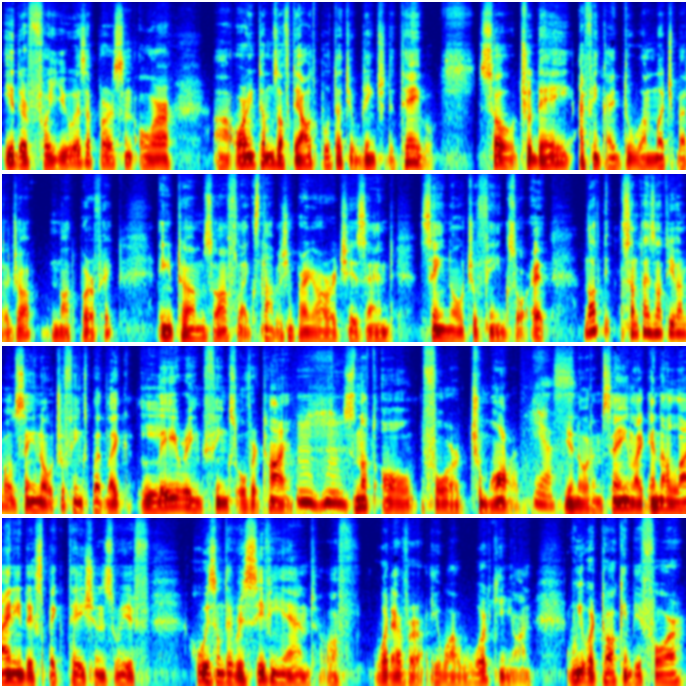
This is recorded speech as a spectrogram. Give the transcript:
either for you as a person or uh, or in terms of the output that you bring to the table so today i think i do a much better job not perfect in terms of like establishing priorities and saying no to things or uh, not sometimes not even about saying no to things but like layering things over time mm-hmm. it's not all for tomorrow yes you know what i'm saying like and aligning the expectations with who is on the receiving end of whatever you are working on we were talking before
